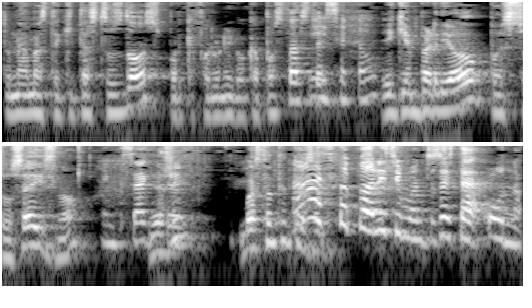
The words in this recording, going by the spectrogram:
tú nada más te quitas tus dos, porque fue lo único que apostaste. Y se acabó. Y quien perdió, pues sus seis, ¿no? Exacto. Y así, bastante Ah, interesante. está padrísimo. Entonces está uno.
